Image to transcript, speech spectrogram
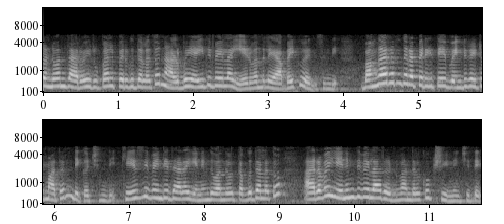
రెండు వందల అరవై రూపాయల పెరుగుదలతో నలభై ఐదు వేల ఏడు వందల యాభైకు ఎగిసింది. బంగారం ధర పెరిగితే వెండి రేటు మాత్రం దిగొచ్చింది. కేజీ వెండి ధర ఎనిమిది వందల తగ్గుదలతో అరవై ఎనిమిది వేల రెండు వందలకు క్షీణించింది.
